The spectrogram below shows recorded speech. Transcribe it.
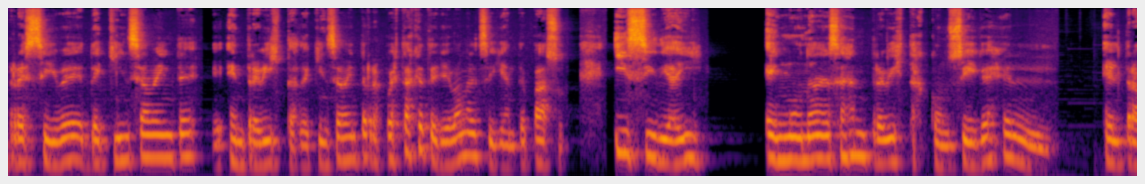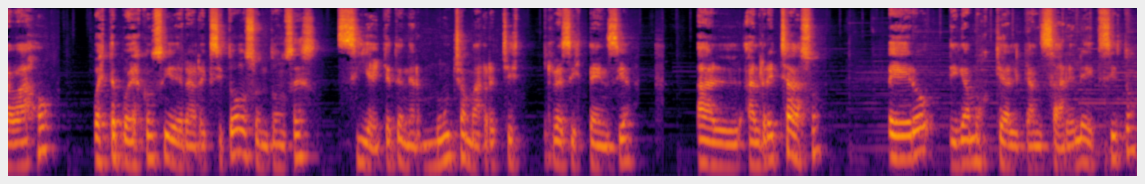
recibe de 15 a 20 entrevistas, de 15 a 20 respuestas que te llevan al siguiente paso. Y si de ahí, en una de esas entrevistas, consigues el, el trabajo, pues te puedes considerar exitoso. Entonces, sí hay que tener mucha más resistencia al, al rechazo, pero digamos que alcanzar el éxito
